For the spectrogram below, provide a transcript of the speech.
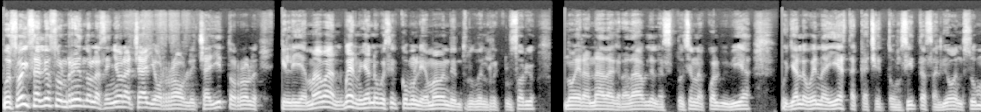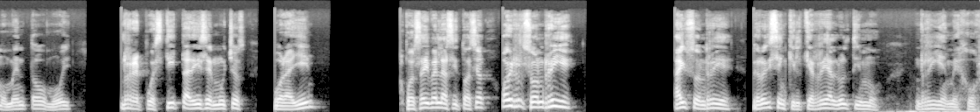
Pues hoy salió sonriendo la señora Chayo Roble, Chayito Roble, que le llamaban, bueno, ya no voy a decir cómo le llamaban dentro del reclusorio, no era nada agradable la situación en la cual vivía, pues ya lo ven ahí, esta cachetoncita salió en su momento muy repuestita, dicen muchos por allí. Pues ahí ve la situación. Hoy sonríe, ahí sonríe, pero dicen que el que ríe al último ríe mejor.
